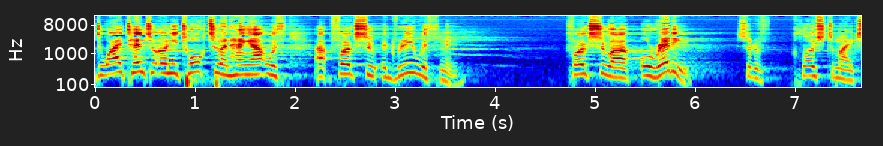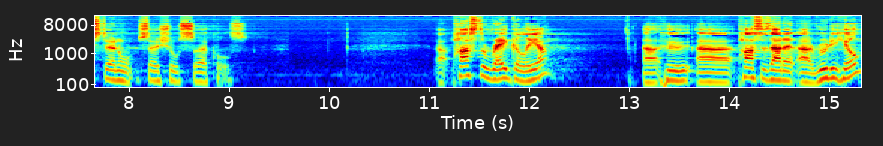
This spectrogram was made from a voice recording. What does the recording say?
do I tend to only talk to and hang out with uh, folks who agree with me? Folks who are already sort of close to my external social circles? Uh, Pastor Ray Galea, uh, who uh, passes out at uh, Hill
